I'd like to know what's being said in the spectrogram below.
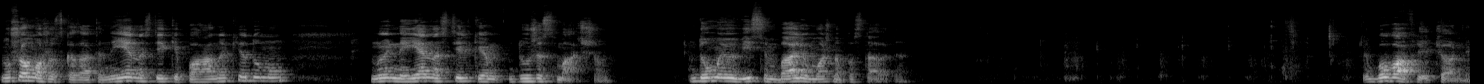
Ну, що можу сказати? Не є настільки погано, як я думав. Ну і не є настільки дуже смачно. Думаю, 8 балів можна поставити. Бо вафлі чорні.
